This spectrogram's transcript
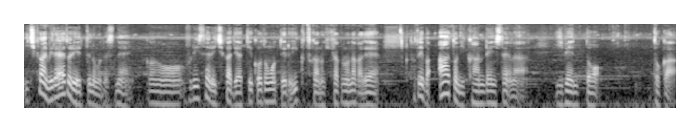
市川未来アトリエっていうのもですねこのフリースタイル市川でやっていこうと思っているいくつかの企画の中で例えばアートに関連したようなイベントとか、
